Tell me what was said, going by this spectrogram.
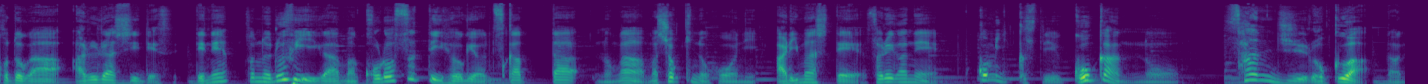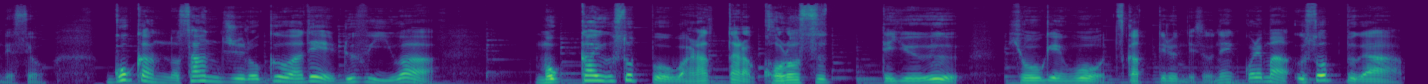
ことがあるらしいです。でね、そのルフィが、ま、殺すっていう表現を使ったのが、まあ、初期の方にありまして、それがね、コミックスっていう5巻の36話なんですよ。5巻の36話でルフィは、もう一回ウソップを笑ったら殺すっていう表現を使ってるんですよね。これまあウソップが、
